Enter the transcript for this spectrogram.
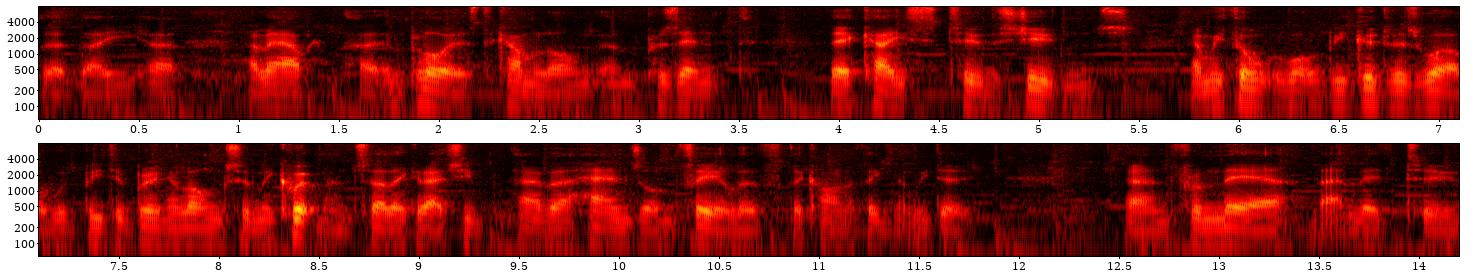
that they uh, allow uh, employers to come along and present their case to the students And we thought what would be good as well would be to bring along some equipment so they could actually have a hands-on feel of the kind of thing that we do. And from there, that led to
